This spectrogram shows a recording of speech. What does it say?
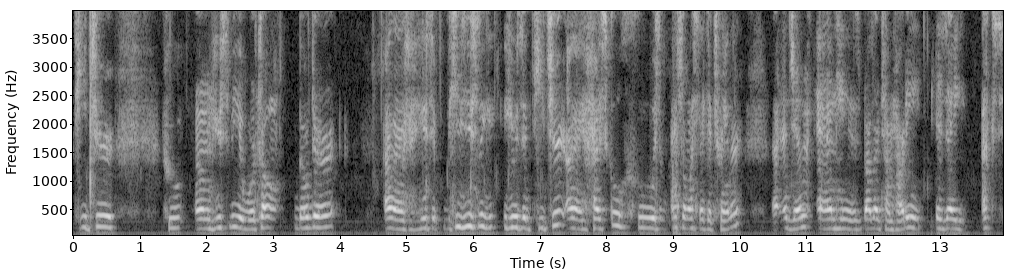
teacher who um, used to be a workout builder. Uh, he's a, he used he was a teacher at a high school who was also once like a trainer at a gym, and his brother Tom Hardy is a ex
